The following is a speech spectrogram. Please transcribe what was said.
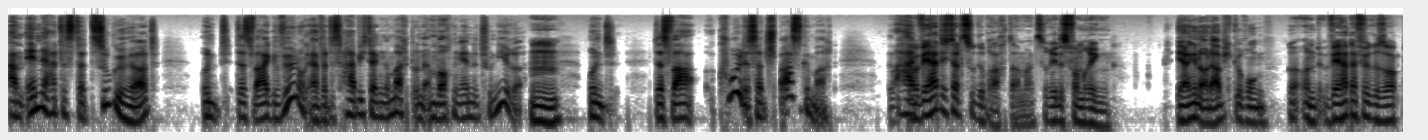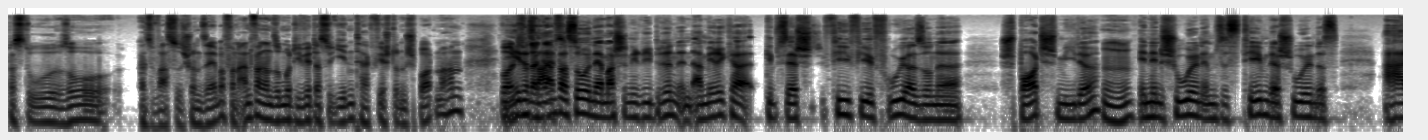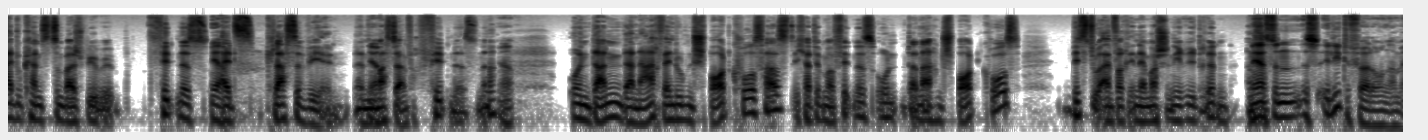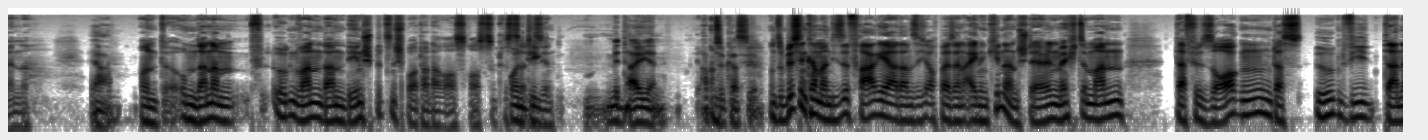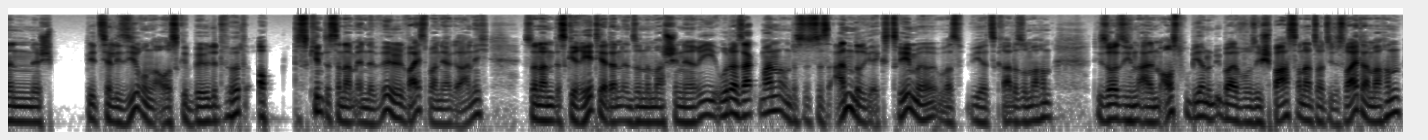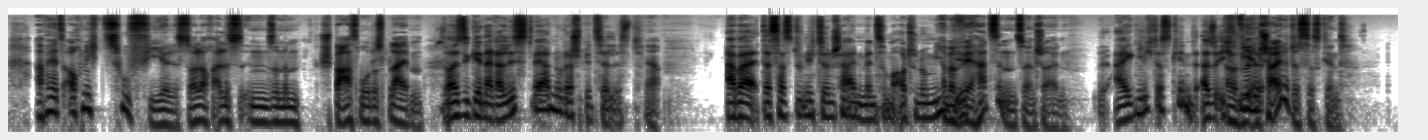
am Ende hat es dazugehört und das war Gewöhnung einfach. Das habe ich dann gemacht und am Wochenende Turniere. Hm. Und das war cool, das hat Spaß gemacht. Hat, Aber wer hat dich dazu gebracht damals? Du redest vom Ring. Ja, genau, da habe ich gerungen. Und wer hat dafür gesorgt, dass du so, also warst du schon selber von Anfang an so motiviert, dass du jeden Tag vier Stunden Sport machen Nee, wolltest? das oder war einfach so in der Maschinerie drin. In Amerika gibt es ja viel, viel früher so eine Sportschmiede Mhm. in den Schulen, im System der Schulen, dass, ah, du kannst zum Beispiel Fitness Ja. als Klasse wählen. Dann Ja. machst du einfach Fitness, ne? Ja. Und dann danach, wenn du einen Sportkurs hast, ich hatte immer Fitness und danach einen Sportkurs, bist du einfach in der Maschinerie drin. Ja, Also, es ist, ist Eliteförderung am Ende. ja. Und äh, um dann am, irgendwann dann den Spitzensportler daraus Und die rauszukristallisieren. Medaillen abzukassieren. Und so ein bisschen kann man diese Frage ja dann sich auch bei seinen eigenen Kindern stellen. Möchte man dafür sorgen, dass irgendwie dann eine Spezialisierung ausgebildet wird? Ob das Kind es dann am Ende will, weiß man ja gar nicht, sondern das gerät ja dann in so eine Maschinerie. Oder sagt man, und das ist das andere Extreme, was wir jetzt gerade so machen, die soll sich in allem ausprobieren und überall, wo sie Spaß dran hat, soll sie das weitermachen, aber jetzt auch nicht zu viel. Es soll auch alles in so einem Spaßmodus bleiben. Soll sie Generalist werden oder Spezialist? Ja. Aber das hast du nicht zu entscheiden, wenn es um Autonomie Aber geht. wer hat es denn zu entscheiden? Eigentlich das Kind. Also ich aber wie würde, entscheidet es das Kind?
